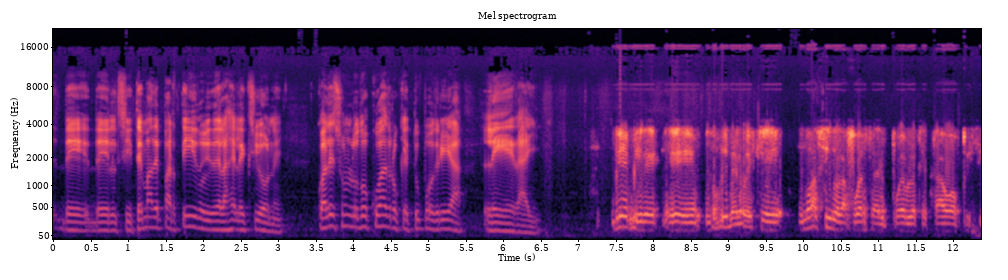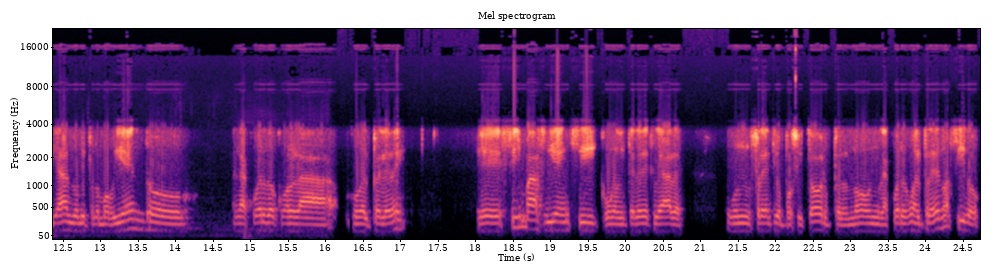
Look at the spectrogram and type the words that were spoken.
de- del sistema de partido y de las elecciones? ¿Cuáles son los dos cuadros que tú podrías leer ahí? Bien, mire, eh, lo primero es que no ha sido la fuerza del pueblo que está auspiciando ni promoviendo, de acuerdo con la con el PLD. Eh, sí, más bien, sí, con el interés de crear un frente opositor, pero no en acuerdo con el PLD, no ha sido,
